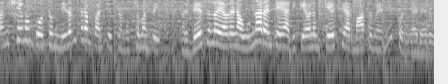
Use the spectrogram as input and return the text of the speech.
సంక్షేమం కోసం నిరంతరం పనిచేసిన ముఖ్యమంత్రి మరి దేశంలో ఎవరైనా ఉన్నారంటే అది కేవలం కేసీఆర్ మాత్రమే అని కొనియాడారు.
